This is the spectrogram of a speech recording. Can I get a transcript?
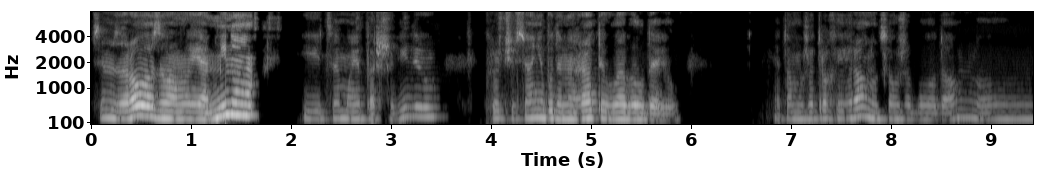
Всім здорово, з вами я Міна, і це моє перше відео. Коротше, сьогодні будемо грати в Level Dale. Я там вже трохи грав, але це вже було давно.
